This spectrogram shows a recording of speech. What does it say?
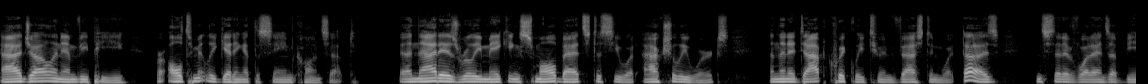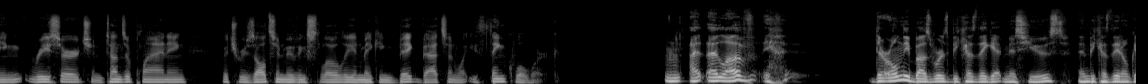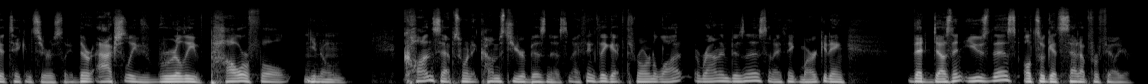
Agile and MVP are ultimately getting at the same concept. And that is really making small bets to see what actually works and then adapt quickly to invest in what does instead of what ends up being research and tons of planning, which results in moving slowly and making big bets on what you think will work. Mm, I, I love they're only buzzwords because they get misused and because they don't get taken seriously. They're actually really powerful, you mm-hmm. know, concepts when it comes to your business. And I think they get thrown a lot around in business. And I think marketing that doesn't use this also gets set up for failure.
